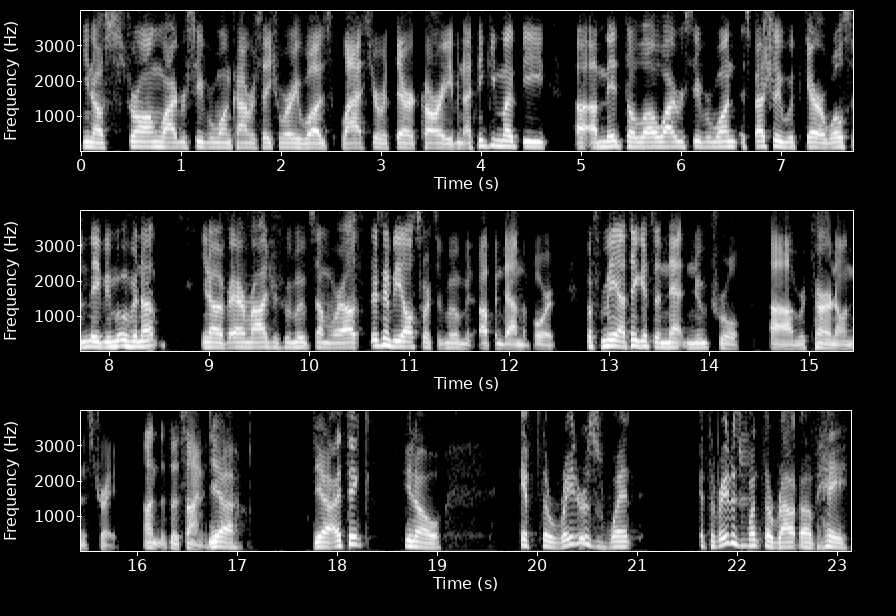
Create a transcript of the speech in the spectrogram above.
you know, strong wide receiver one conversation where he was last year with Derek Carr. Even I think he might be a, a mid to low wide receiver one, especially with Garrett Wilson maybe moving up. You know, if Aaron Rodgers would move somewhere else, there's going to be all sorts of movement up and down the board. But for me, I think it's a net neutral uh, return on this trade on the signing. Yeah, yeah, I think you know if the Raiders went if the Raiders went the route of hey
